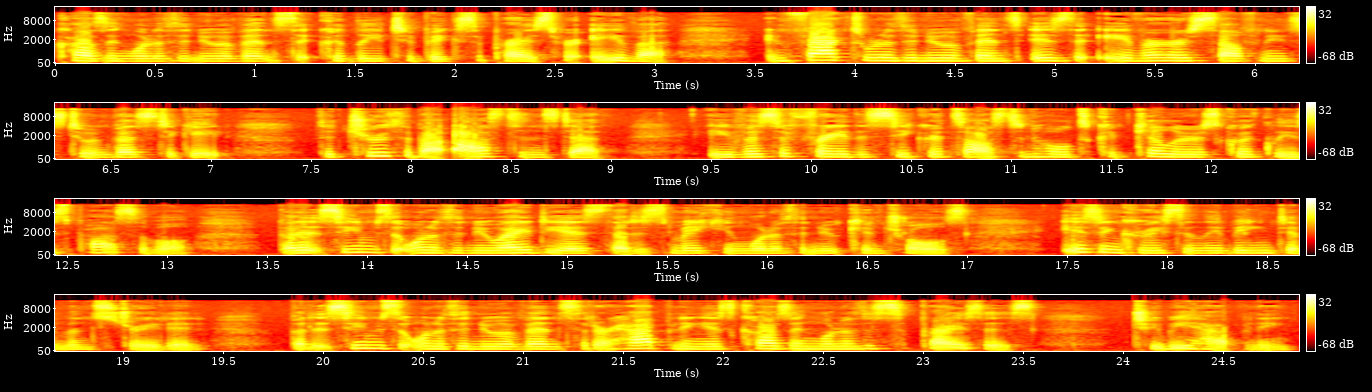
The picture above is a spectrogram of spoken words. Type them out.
causing one of the new events that could lead to big surprise for Ava. In fact, one of the new events is that Ava herself needs to investigate the truth about Austin's death. Ava's afraid the secrets Austin holds could kill her as quickly as possible, but it seems that one of the new ideas that is making one of the new controls is increasingly being demonstrated. But it seems that one of the new events that are happening is causing one of the surprises to be happening.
